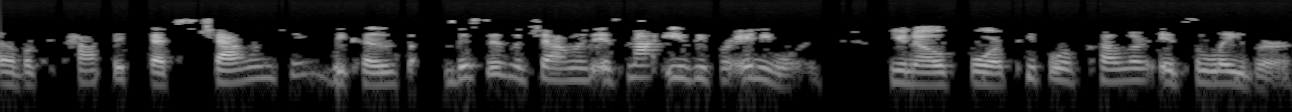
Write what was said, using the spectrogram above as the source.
of a topic that's challenging because this is a challenge. It's not easy for anyone. You know, for people of color, it's labor,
